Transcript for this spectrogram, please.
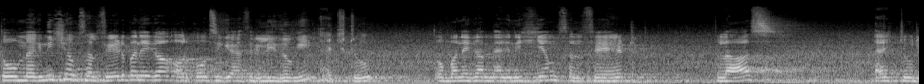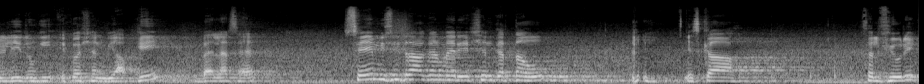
तो मैग्नीशियम सल्फेट बनेगा और कौन सी गैस रिलीज़ होगी? H2 तो बनेगा magnesium sulphate plus H two release होगी। इक्वेशन भी आपकी बैलेंस है। सेम इसी तरह अगर मैं रिएक्शन करता हूँ, इसका सल्फ्यूरिक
